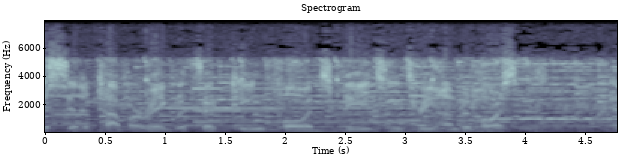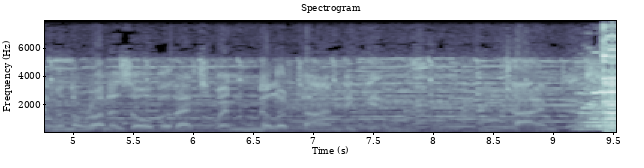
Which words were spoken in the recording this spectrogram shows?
you sit atop a rig with 13 forward speeds and 300 horses. And when the run is over, that's when Miller time begins. Time to...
